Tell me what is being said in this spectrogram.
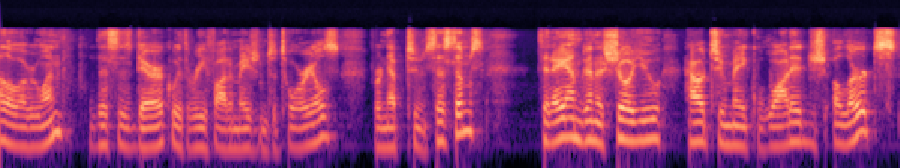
Hello everyone, this is Derek with Reef Automation Tutorials for Neptune Systems. Today I'm going to show you how to make wattage alerts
